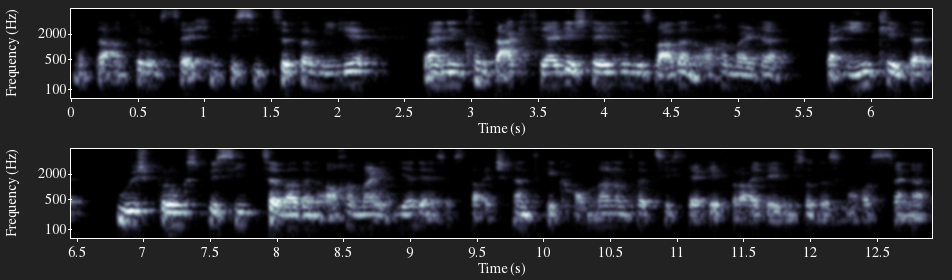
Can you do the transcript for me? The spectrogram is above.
unter Anführungszeichen Besitzerfamilie, da einen Kontakt hergestellt und es war dann auch einmal der, der Enkel, der Ursprungsbesitzer war dann auch einmal hier, der ist aus Deutschland gekommen und hat sich sehr gefreut, ebenso das Haus seiner,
